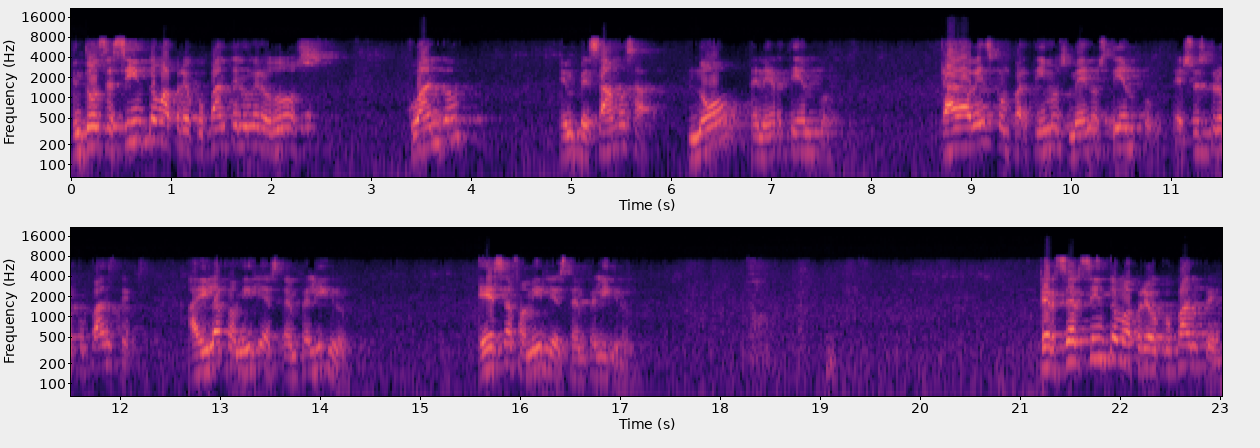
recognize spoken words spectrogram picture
Entonces, síntoma preocupante número dos. ¿Cuándo empezamos a no tener tiempo? Cada vez compartimos menos tiempo. Eso es preocupante. Ahí la familia está en peligro. Esa familia está en peligro. Tercer síntoma preocupante.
